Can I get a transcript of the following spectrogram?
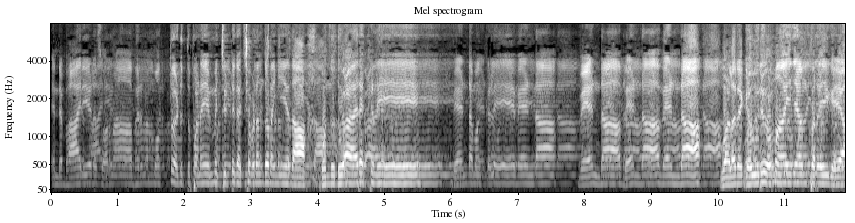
എന്റെ ഭാര്യയുടെ സ്വർണാഭരണം മൊത്തം എടുത്ത് പണയം വെച്ചിട്ട് കച്ചവടം തുടങ്ങിയതാ. ഒന്ന് ദ്വാരക്കണേ വേണ്ട മക്കളെ വേണ്ട വേണ്ട വേണ്ട വേണ്ട. വളരെ ഗൗരവമായി ഞാൻ പറയുകയാ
